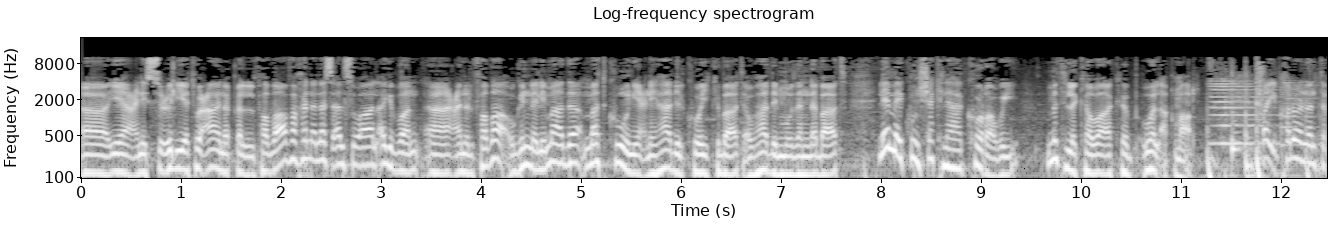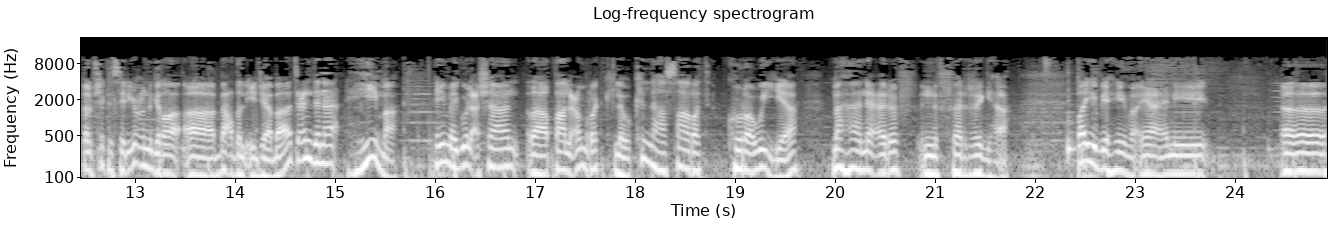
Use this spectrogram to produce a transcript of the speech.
آه، يعني السعودية تعانق الفضاء فخلنا نسأل سؤال أيضا آه، عن الفضاء وقلنا لماذا ما تكون يعني هذه الكويكبات أو هذه المذنبات؟ ليه ما يكون شكلها كروي مثل الكواكب والأقمار؟ طيب خلونا ننتقل بشكل سريع ونقرأ آه، بعض الإجابات. عندنا هيما. هيما يقول عشان آه، طال عمرك لو كلها صارت كروية ما نعرف نفرقها. طيب يا هيما يعني آه،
